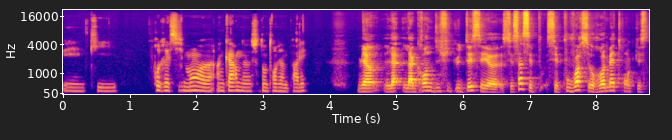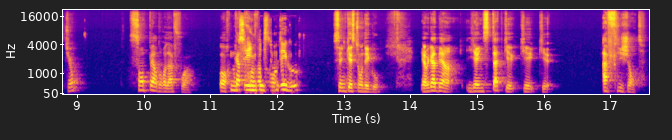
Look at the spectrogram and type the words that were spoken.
et qui progressivement euh, incarnent ce dont on vient de parler. Bien, la, la grande difficulté, c'est ça, c'est pouvoir se remettre en question sans perdre la foi c'est une question d'ego. C'est une question d'ego. Et regarde bien, il y a une stat qui est, affligeante.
